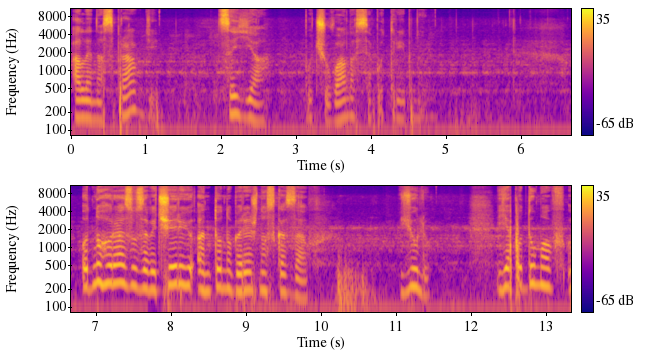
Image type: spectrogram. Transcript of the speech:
Але насправді це я почувалася потрібною. Одного разу за вечерею Антон обережно сказав: Юлю, я подумав, е,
